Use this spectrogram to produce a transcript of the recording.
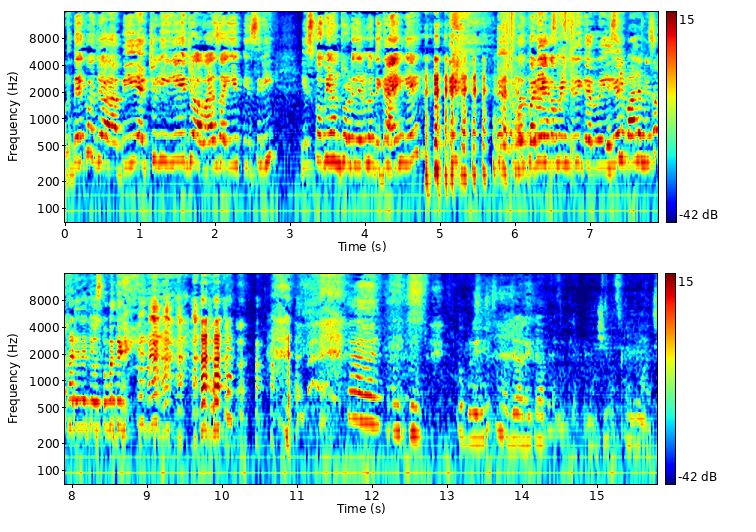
देखो जो अभी एक्चुअली ये जो आवाज़ आई है तीसरी इसको भी हम थोड़ी देर में दिखाएँगे। बहुत बढ़िया कमेंट्री कर रही इसके है बाल हमेशा खड़े रहते हैं, उसको बता जीन्स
